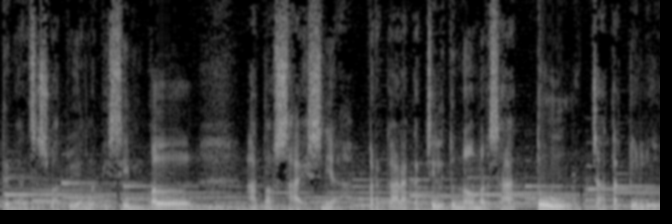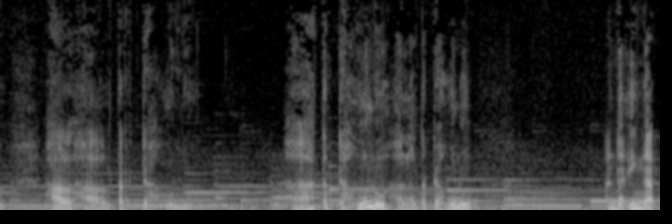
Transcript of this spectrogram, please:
dengan sesuatu yang lebih simple atau size-nya. Perkara kecil itu nomor satu, catat dulu, hal-hal terdahulu. Hah, terdahulu, hal-hal terdahulu. Anda ingat,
